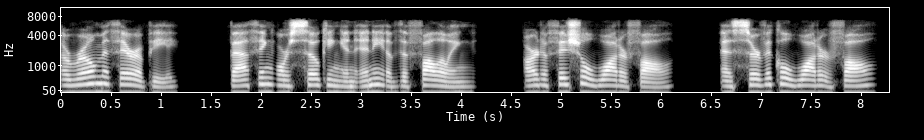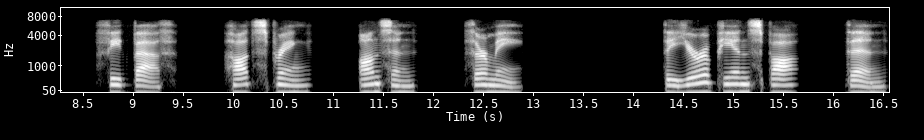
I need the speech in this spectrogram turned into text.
Aromatherapy, bathing or soaking in any of the following, artificial waterfall, as cervical waterfall, feet bath, hot spring, onsen, thermi. The European spa, then,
